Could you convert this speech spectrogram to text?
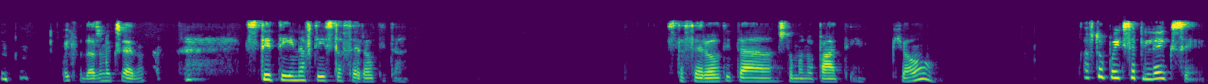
Όχι φαντάζομαι, ξέρω. Στη τι είναι αυτή η σταθερότητα; Σταθερότητα στο μονοπάτι. Ποιο; Αυτό που έχεις επιλέξει.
